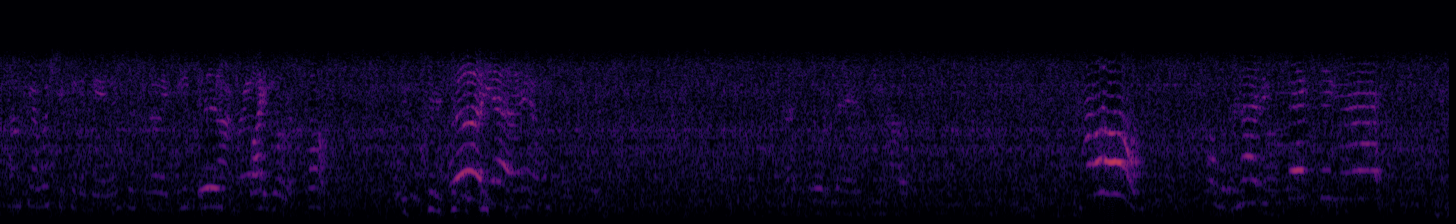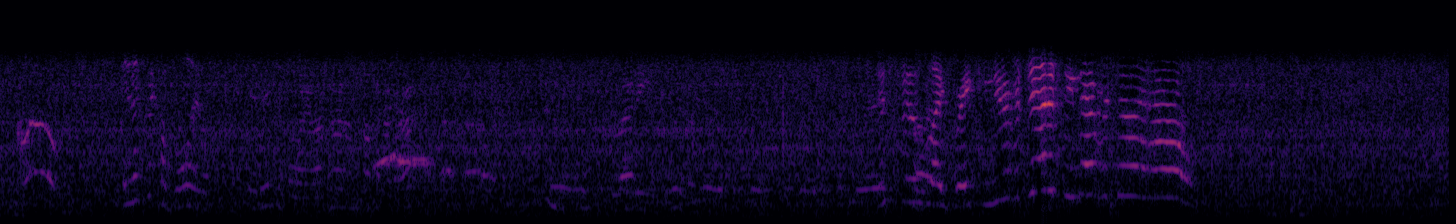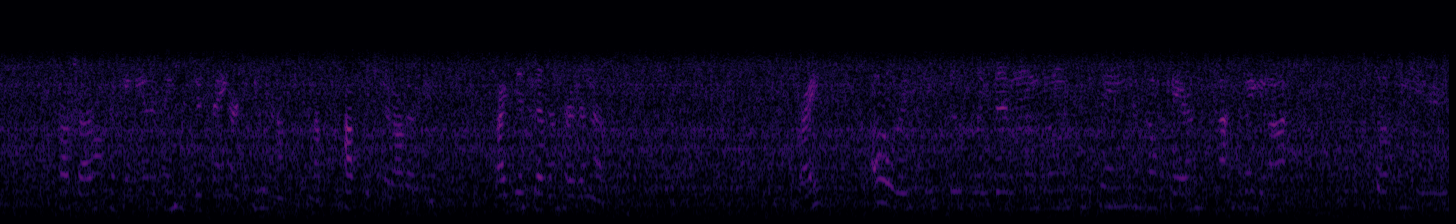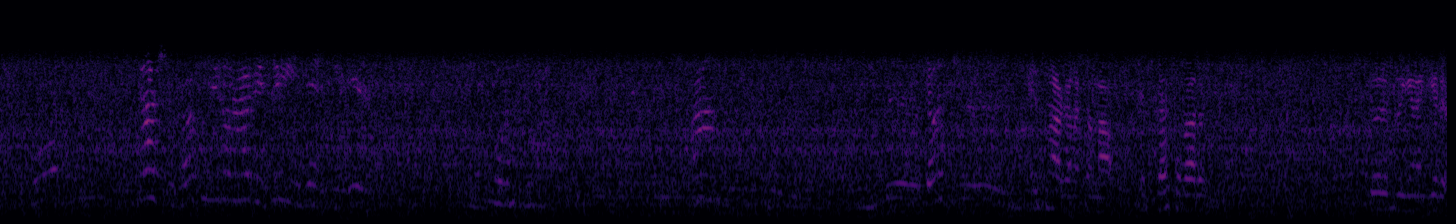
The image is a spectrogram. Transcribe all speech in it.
I don't care what she could have did. It's just really deep. It's It's not ready. biting on a thumb. Oh, yeah. Oh! I was not expecting that. Oh! Like a. It is a. I bloody. This feels like breaking your virginity. Never do it out. Sasha, I don't think any of the things that you're saying are cute, and I'm just gonna pop the shit out of you. Like this doesn't hurt enough. Right? Always do stuff like that when I'm going through things. I don't care. Not today, you're not. So serious. Gosh, how come you don't have your thing in your ear? Huh? Don't you? It's not gonna come out. It's that's about as good as we're gonna get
